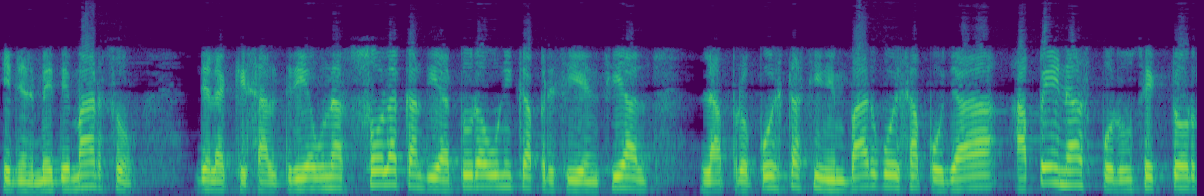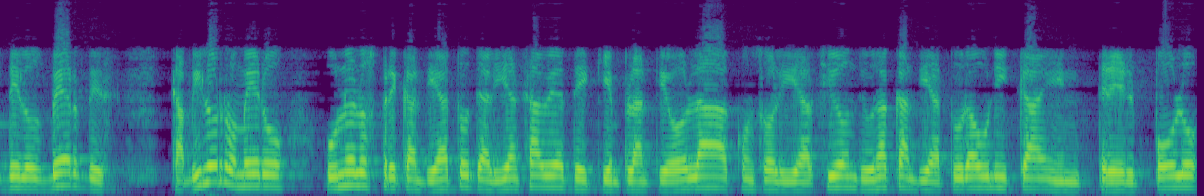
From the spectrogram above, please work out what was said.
en el mes de marzo, de la que saldría una sola candidatura única presidencial. La propuesta, sin embargo, es apoyada apenas por un sector de los verdes. Camilo Romero, uno de los precandidatos de Alianza Verde, quien planteó la consolidación de una candidatura única entre el polo,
